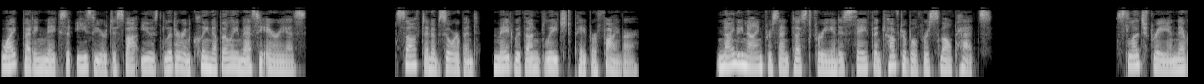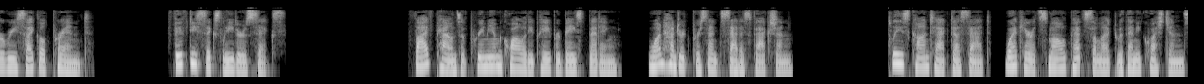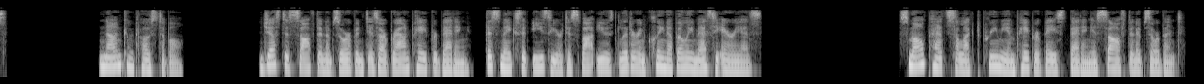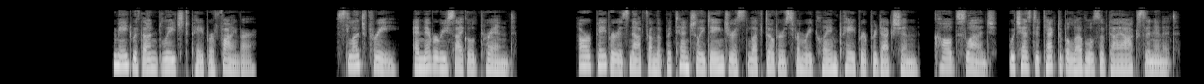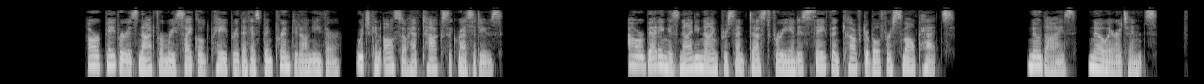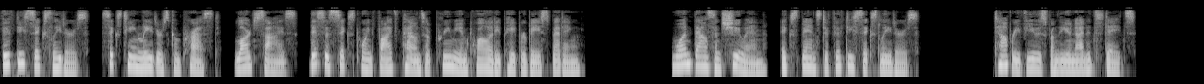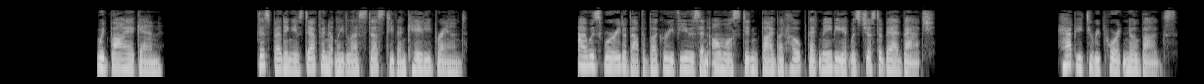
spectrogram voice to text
White bedding makes it easier to spot used litter and clean up really messy areas. Soft and absorbent, made with unbleached paper fiber. 99% dust-free and is safe and comfortable for small pets. Sludge-free and never recycled print. 56 liters 6. 5 pounds of premium quality paper-based bedding. 100% satisfaction. Please contact us at Wecarrot Small Pet Select with any questions. Non-compostable. Just as soft and absorbent as our brown paper bedding, this makes it easier to spot used litter and clean up only messy areas. Small Pet Select Premium Paper-Based Bedding is soft and absorbent. Made with unbleached paper fiber. Sludge-free, and never recycled print. Our paper is not from the potentially dangerous leftovers from reclaimed paper production, called sludge, which has detectable levels of dioxin in it. Our paper is not from recycled paper that has been printed on either, which can also have toxic residues. Our bedding is 99% dust free and is safe and comfortable for small pets. No dyes, no irritants. 56 liters, 16 liters compressed, large size. This is 6.5 pounds of premium quality paper based bedding. 1000 Schuhen, expands to 56 liters. Top reviews from the United States. Would buy again. This bedding is definitely less dusty than Kaytee brand. I was worried about the bug reviews and almost didn't buy but hope that maybe it was just a bad batch. Happy to report no bugs.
